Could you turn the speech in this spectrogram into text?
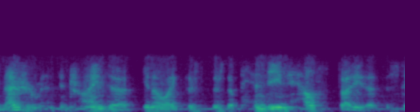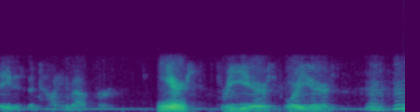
measurement and trying to, you know, like, there's, there's a pending health study that the state has been talking about for Years. three years, four years. Mm-hmm.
